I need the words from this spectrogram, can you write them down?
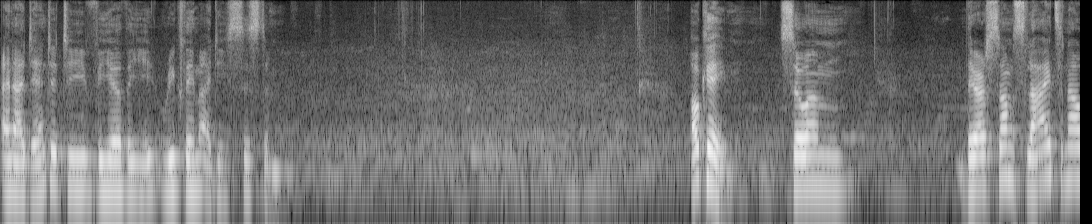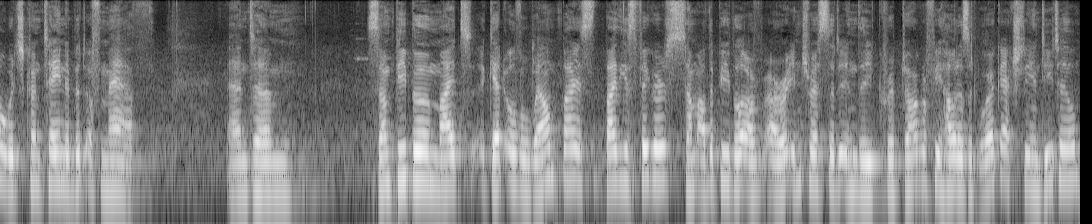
an identity via the Reclaim ID system. Okay, so um, there are some slides now which contain a bit of math. And um, some people might get overwhelmed by, by these figures. Some other people are, are interested in the cryptography. How does it work actually in detail?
